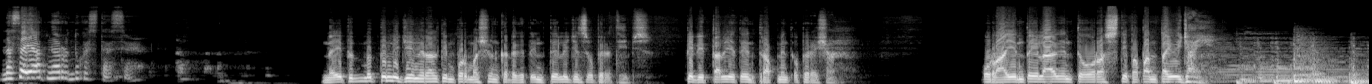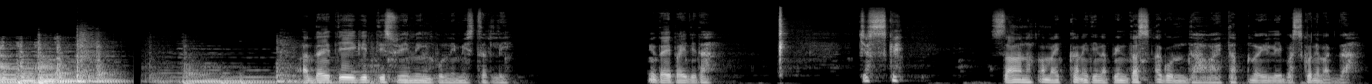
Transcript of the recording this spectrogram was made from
Nasayat nga ron no kasta, sir. Naitid mo ni General ti impormasyon kadagat intelligence operatives. Ti detalye ti entrapment operation. Orayan tayo langin ti oras ti papantayo ijay. Aday ti igit ti swimming pool ni Mr. Lee. Itay pa dita. Diyos ke. Sana kamay kan iti napintas agundaway tapno ilibas ko ni Magda.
